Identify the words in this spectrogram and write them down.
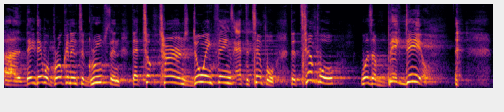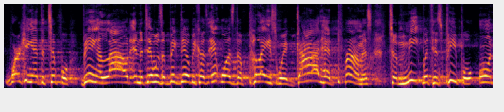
uh, they, they were broken into groups and that took turns doing things at the temple. The temple was a big deal. Working at the temple, being allowed in the, it was a big deal because it was the place where God had promised to meet with his people on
